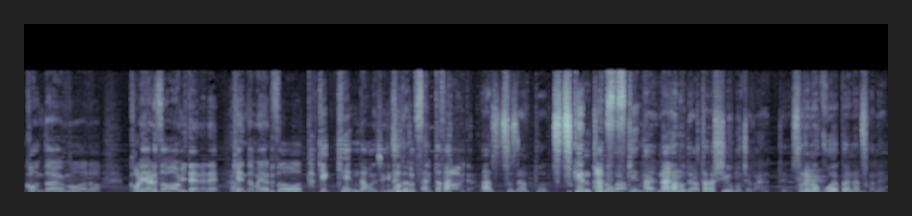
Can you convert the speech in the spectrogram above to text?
今度はもうあのこれやるぞみたいなね、はい、けん玉やるぞ竹けん玉でしたっけ？なんかこう作ったぞみたいな。あそうですね。あと筒剣っていうのが、はい、長野で新しいおもちゃが流行ってそれのこうやっぱりなんですかね、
